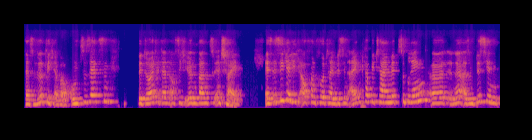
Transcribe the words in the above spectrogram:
Das wirklich aber auch umzusetzen, bedeutet dann auch, sich irgendwann zu entscheiden. Es ist sicherlich auch von Vorteil, ein bisschen Eigenkapital mitzubringen. Äh, ne? Also ein bisschen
